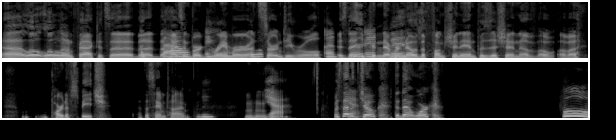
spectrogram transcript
Uh, little little known fact: it's uh, the the About Heisenberg grammar uncertainty rule is that you can never know the function and position of of, of a part of speech at the same time. Mhm. hmm Yeah. Was that Yeah. a joke? Did that work? Ooh,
